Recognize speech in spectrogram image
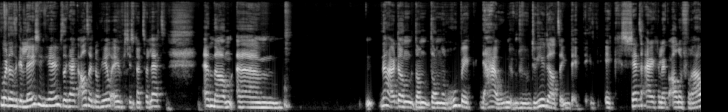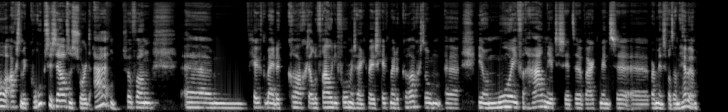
voordat ik een lezing geef. Dan ga ik altijd nog heel eventjes naar het toilet. En dan, um, nou, dan, dan, dan roep ik, nou, hoe doe je dat? Ik, ik, ik, zet eigenlijk alle vrouwen achter me. Ik roep ze zelfs een soort aan. Zo van, Um, geeft mij de kracht, alle vrouwen die voor me zijn geweest, geeft mij de kracht om uh, hier een mooi verhaal neer te zetten waar, ik mensen, uh, waar mensen wat aan hebben.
